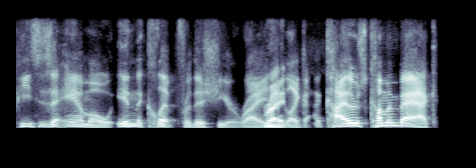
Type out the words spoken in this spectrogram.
pieces of ammo in the clip for this year, right? Right. Like Kyler's coming back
